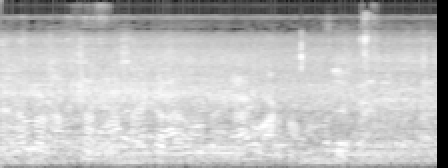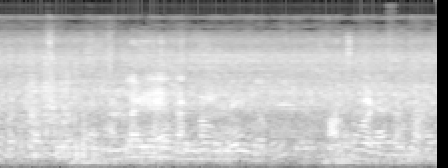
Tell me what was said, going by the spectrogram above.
నెలలో రక్తంలో సరిగ్గా జరుగుతుంది వాడతాం. అట్లాగే రక్తం పంచబడింది అన్నమాట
